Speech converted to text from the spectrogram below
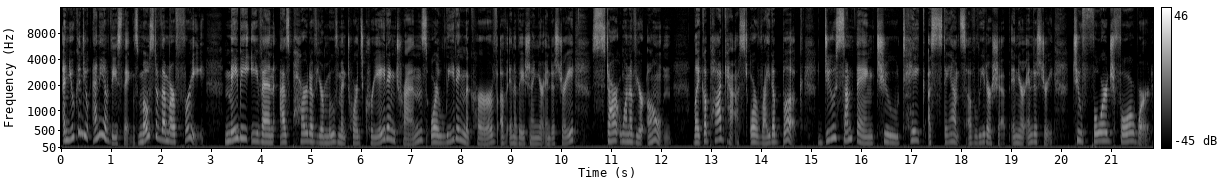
And you can do any of these things, most of them are free. Maybe even as part of your movement towards creating trends or leading the curve of innovation in your industry, start one of your own like a podcast or write a book. Do something to take a stance of leadership in your industry, to forge forward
